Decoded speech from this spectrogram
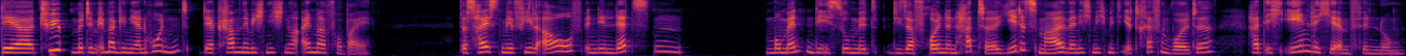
der Typ mit dem imaginären Hund, der kam nämlich nicht nur einmal vorbei. Das heißt, mir fiel auf, in den letzten Momenten, die ich so mit dieser Freundin hatte, jedes Mal, wenn ich mich mit ihr treffen wollte, hatte ich ähnliche Empfindungen.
